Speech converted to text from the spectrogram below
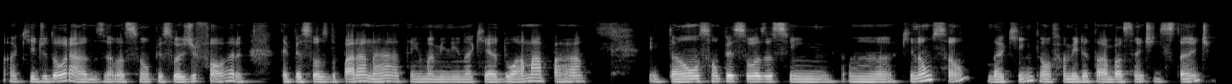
aqui de Dourados, elas são pessoas de fora. Tem pessoas do Paraná, tem uma menina que é do Amapá, então são pessoas assim uh, que não são daqui, então a família está bastante distante.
